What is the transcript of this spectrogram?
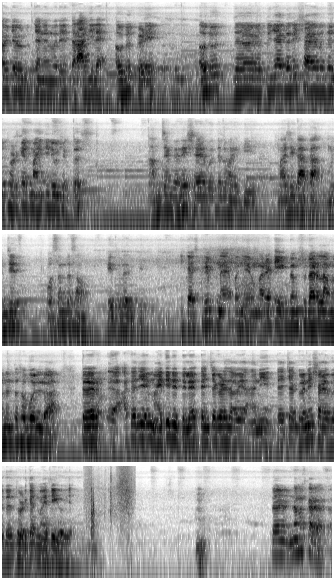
गावच्या युट्यूब चॅनलमध्ये तर आज इला अवधूतकडे. अवधूत तर तुझ्या गणेश शाळेबद्दल थोडक्यात माहिती देऊ शकतोस? आमच्या गणेश शाळेबद्दल माहिती माझे काका म्हणजेच वसंत सावंत हे तुला देतील. ही काय स्क्रिप्ट नाही पण हे मराठी एकदम सुधारला म्हणून तसं बोललो हा. तर अं, आता जे माहिती देतले आहेत त्यांच्याकडे जाऊया आणि त्याच्या गणेश शाळेबद्दल थोडक्यात माहिती घेऊया. हं? तर नमस्कार काका.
